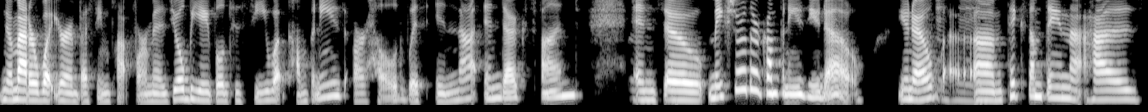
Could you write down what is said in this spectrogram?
no matter what your investing platform is, you'll be able to see what companies are held within that index fund. Mm-hmm. And so make sure they're companies you know, you know, mm-hmm. um, pick something that has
